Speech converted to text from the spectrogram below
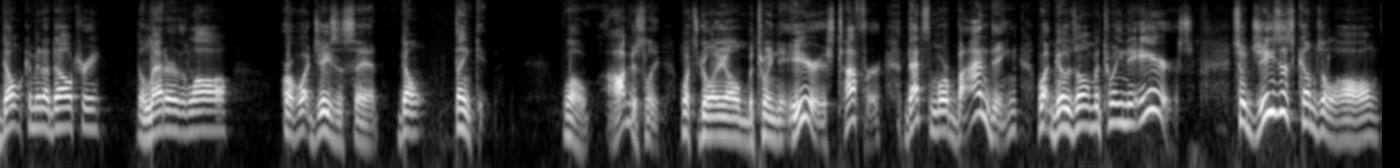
Don't commit adultery, the letter of the law, or what Jesus said? Don't think it. Well, obviously, what's going on between the ears is tougher. That's more binding, what goes on between the ears. So Jesus comes along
